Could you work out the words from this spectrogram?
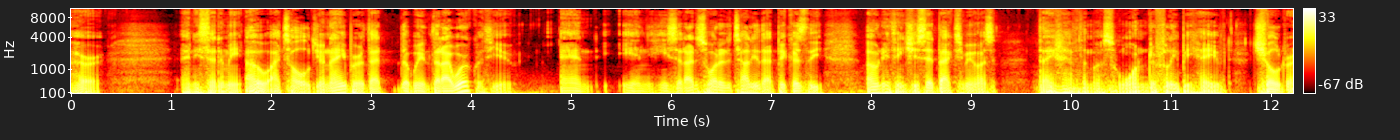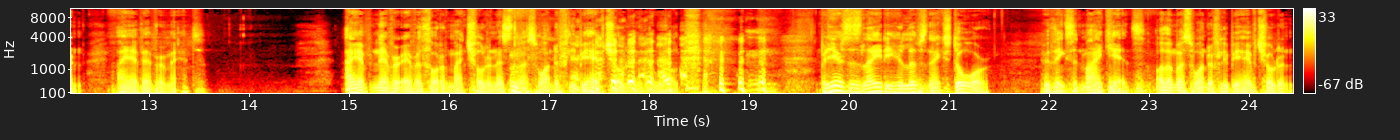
her, and he said to me, "Oh, I told your neighbor that that we that I work with you," and and he said, "I just wanted to tell you that because the only thing she said back to me was." They have the most wonderfully behaved children I have ever met. I have never ever thought of my children as the most wonderfully behaved children in the world. but here's this lady who lives next door who thinks that my kids are the most wonderfully behaved children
